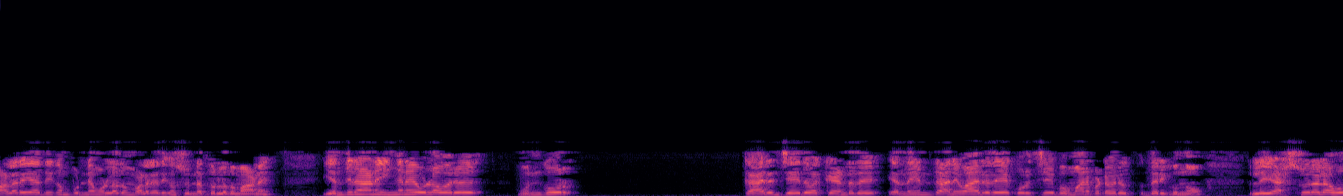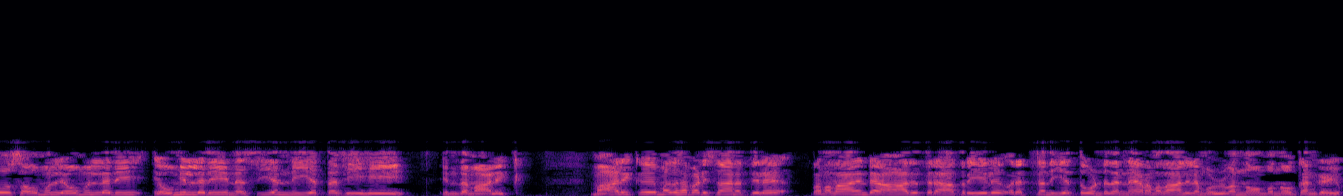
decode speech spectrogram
വളരെയധികം പുണ്യമുള്ളതും വളരെയധികം സുന്നത്തുള്ളതുമാണ്. എന്തിനാണ് ഇങ്ങനെയുള്ള ഒരു മുൻകൂർ കാര്യം ചെയ്തു വെക്കേണ്ടത് എന്നതിന്റെ അനിവാര്യതയെക്കുറിച്ച് ബഹുമാനപ്പെട്ടവർ ഉദ്ധരിക്കുന്നു. ലിയഹ്സുലഹു സൗമുൽ യൗമുല്ലതി യൗമില്ലതി നസിയൻ നീയത്ത ഫീഹി ഇന്ദ മാലിക്. മാലിക് മധബ് അടിസ്ഥാനത്തിൽ റമദാനിന്റെ ആദ്യത്തെ രാത്രിയിൽ ഒരൊറ്റ നീയത്ത് കൊണ്ട് തന്നെ റമദാനിലെ മുഴുവൻ നോമ്പും നോക്കാൻ കഴിയും.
